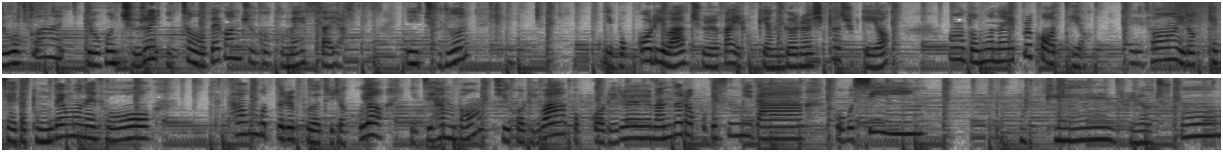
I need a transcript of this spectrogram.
요거 끈은, 요건 줄은 2,500원 주고 구매했어요. 이 줄은 이 목걸이와 줄과 이렇게 연결을 시켜줄게요. 어, 너무나 예쁠 것 같아요. 그래서 이렇게 제가 동대문에서 사온 것들을 보여드렸고요. 이제 한번 귀걸이와 목걸이를 만들어 보겠습니다. 고고싱! 이렇게 늘려주고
